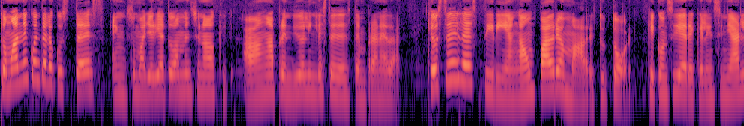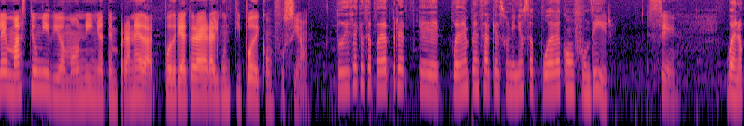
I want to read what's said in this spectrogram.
Tomando en cuenta lo que ustedes, en su mayoría, todos han mencionado que han aprendido el inglés desde temprana edad, ¿qué ustedes les dirían a un padre o madre, tutor, que considere que el enseñarle más de un idioma a un niño a temprana edad podría traer algún tipo de confusión? Tú dices que, se puede que pueden pensar que su niño se puede confundir. Sí. Bueno,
